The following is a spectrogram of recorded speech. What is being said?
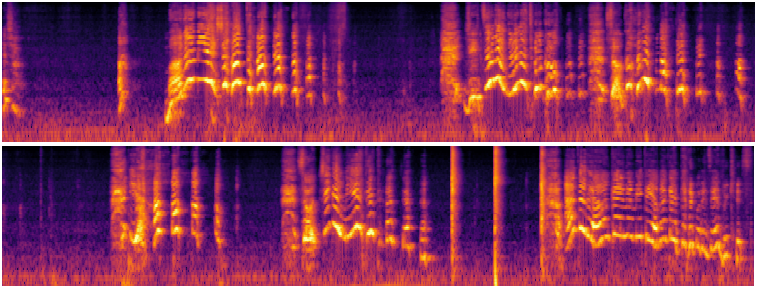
よいしょ。あまだえちゃった実は脱ぐとこそこで丸見えいやそっちで見えてたんじゃない後でアーカイブ見てやばかったらこれ全部消す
